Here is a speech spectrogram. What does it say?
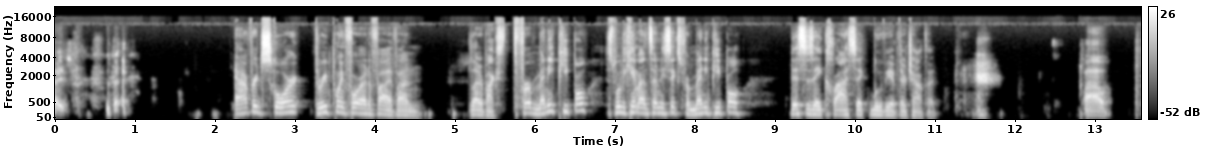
Nice. Average score 3.4 out of 5 on Letterboxd. For many people, this movie came out in 76. For many people, this is a classic movie of their childhood. Wow. All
